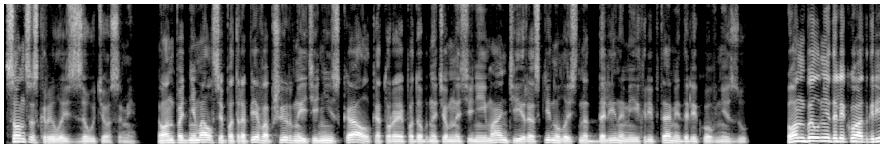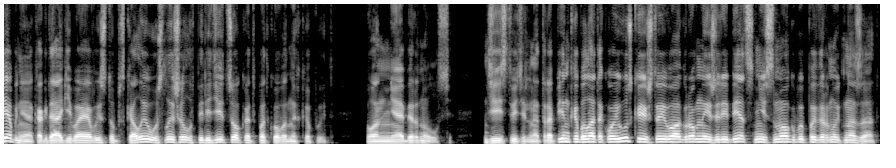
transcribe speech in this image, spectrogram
Солнце скрылось за утесами. Он поднимался по тропе в обширной тени скал, которая, подобно темно-синей мантии, раскинулась над долинами и хребтами далеко внизу. Он был недалеко от гребня, когда, огибая выступ скалы, услышал впереди цокот подкованных копыт. Он не обернулся. Действительно, тропинка была такой узкой, что его огромный жеребец не смог бы повернуть назад.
